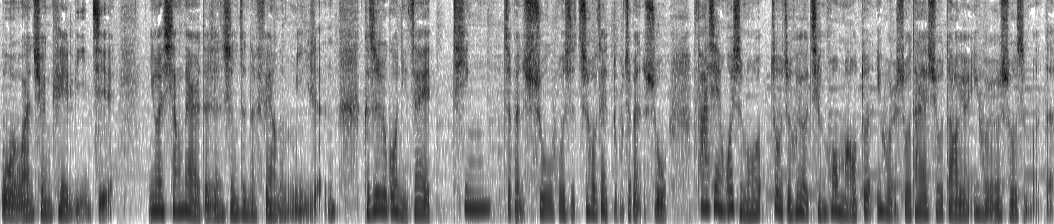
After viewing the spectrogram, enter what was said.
我完全可以理解，因为香奈儿的人生真的非常的迷人。可是如果你在听这本书，或是之后再读这本书，发现为什么作者会有前后矛盾？一会儿说他在修道院，一会儿又说什么的，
